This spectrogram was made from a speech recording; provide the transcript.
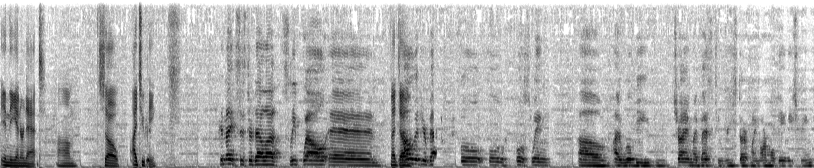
in the internet. Um, so I2P. good night, Sister Della. Sleep well, and Night, now that you're back full full full swing, um, I will be trying my best to restart my normal daily streams.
